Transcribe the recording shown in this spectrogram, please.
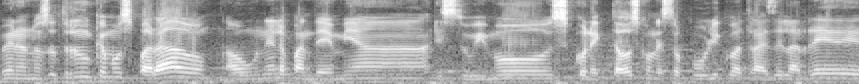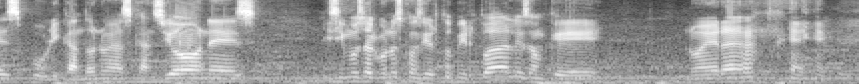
Bueno, nosotros nunca hemos parado, aún en la pandemia estuvimos conectados con nuestro público a través de las redes, publicando nuevas canciones, hicimos algunos conciertos virtuales, aunque no eran,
